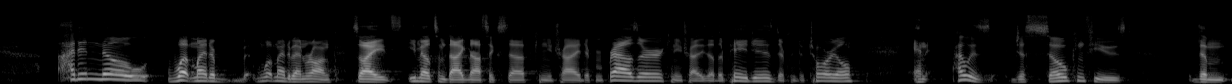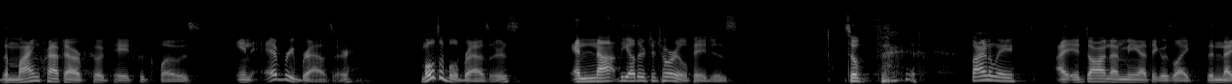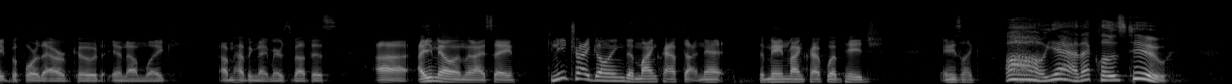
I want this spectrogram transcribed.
I didn't know what might have what might have been wrong. So I emailed some diagnostic stuff. Can you try a different browser? Can you try these other pages, different tutorial? And I was just so confused the, the Minecraft Hour of Code page would close in every browser, multiple browsers, and not the other tutorial pages. So finally, I, it dawned on me, I think it was like the night before the Hour of Code, and I'm like, I'm having nightmares about this. Uh, I email him and I say, can you try going to minecraft.net, the main Minecraft webpage? And he's like, oh yeah, that closed too.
